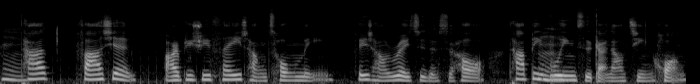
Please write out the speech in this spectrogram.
嗯，他发现 RBG 非常聪明、非常睿智的时候，他并不嗯。因此感到惊慌，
